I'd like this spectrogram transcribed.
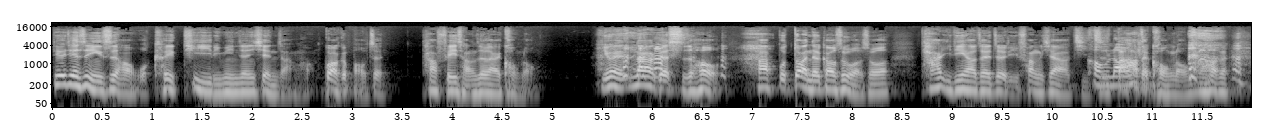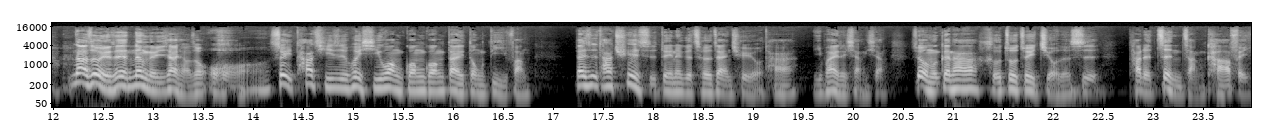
第二件事情是哈，我可以替林明珍县长哈挂个保证，他非常热爱恐龙，因为那个时候他不断的告诉我说，他一定要在这里放下几只大的恐龙。那时候也是愣了一下，想说哦，所以他其实会希望观光带动地方，但是他确实对那个车站却有他一派的想象。所以我们跟他合作最久的是他的镇长咖啡，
